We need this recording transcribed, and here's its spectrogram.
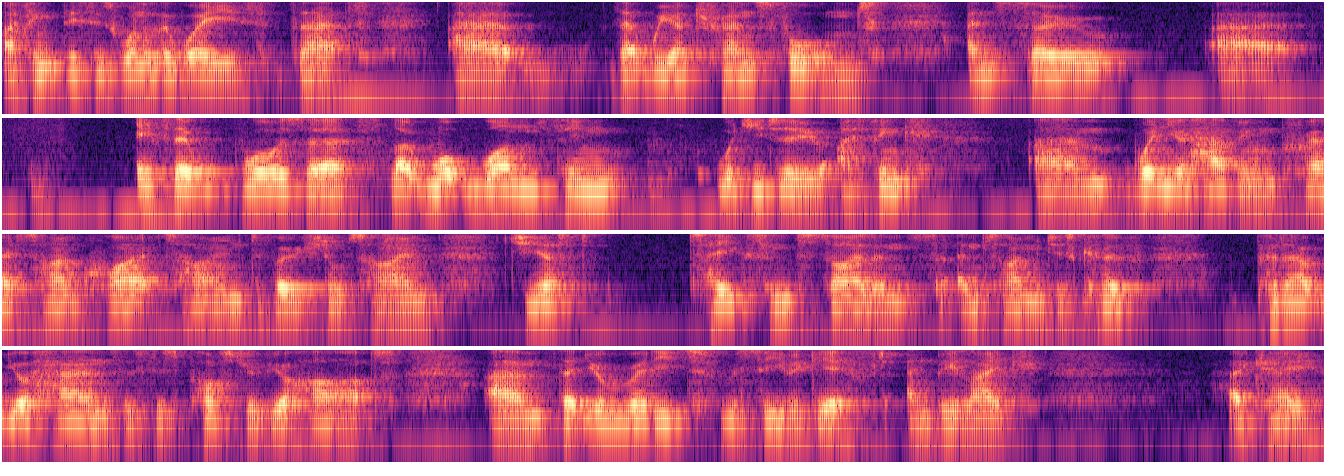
I think this is one of the ways that uh, that we are transformed. And so, uh, if there was a like, what one thing would you do? I think um, when you're having prayer time, quiet time, devotional time, just take some silence and time and just kind of put out your hands as this posture of your heart um, that you're ready to receive a gift and be like, okay,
